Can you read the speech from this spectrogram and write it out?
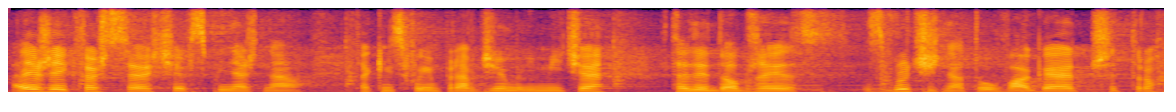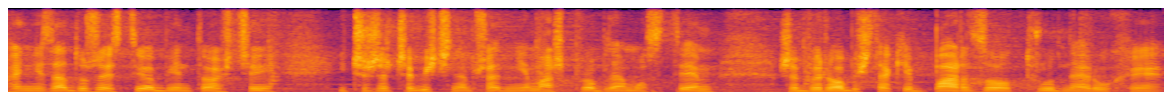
ale jeżeli ktoś chce się wspinać na takim swoim prawdziwym limicie, wtedy dobrze jest zwrócić na to uwagę, czy trochę nie za dużo jest tej objętości i czy rzeczywiście na przykład nie masz problemu z tym, żeby robić takie bardzo trudne ruchy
